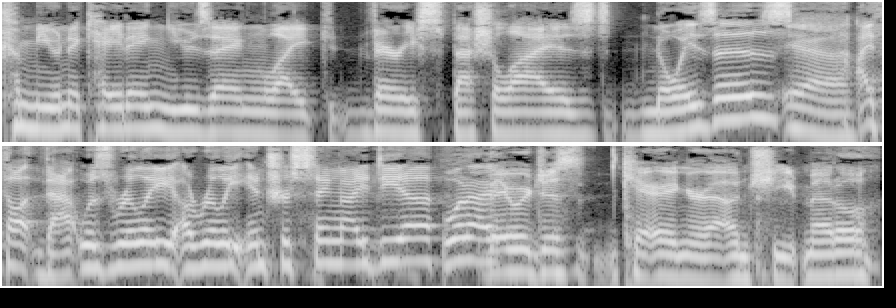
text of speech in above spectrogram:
communicating using like very specialized noises. Yeah. I thought that was really a really interesting idea. what I They were just carrying around sheet metal.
